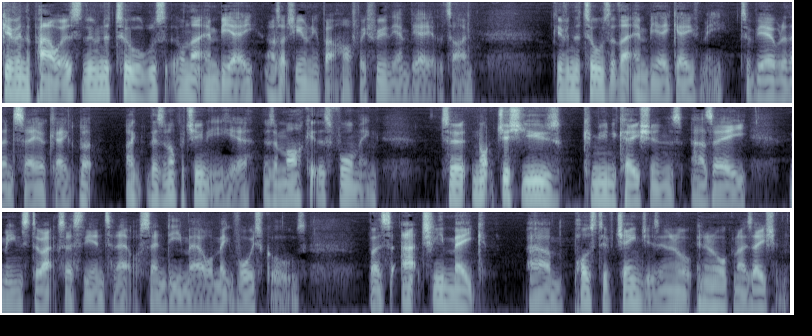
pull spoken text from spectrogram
Given the powers, given the tools on that MBA, I was actually only about halfway through the MBA at the time given the tools that that MBA gave me to be able to then say, okay, look, I, there's an opportunity here. There's a market that's forming to not just use communications as a means to access the internet or send email or make voice calls, but to actually make um, positive changes in an, in an organization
